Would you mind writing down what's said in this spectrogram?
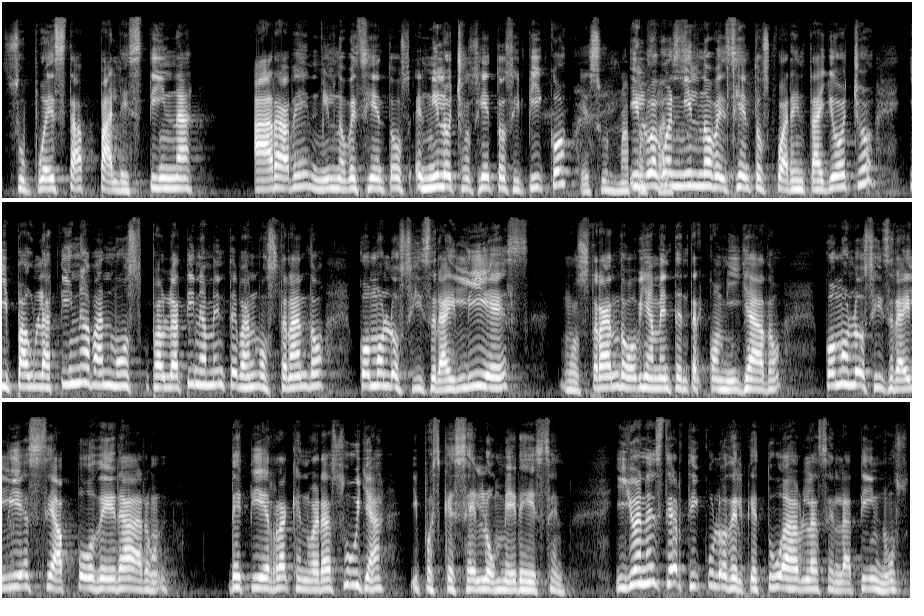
supuesta Palestina árabe en 1900, en 1800 y pico. Es un mapa Y luego en falso. 1948 y paulatina van paulatinamente van mostrando cómo los israelíes, mostrando obviamente entrecomillado, cómo los israelíes se apoderaron de tierra que no era suya y pues que se lo merecen. Y yo en este artículo del que tú hablas en Latinos,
